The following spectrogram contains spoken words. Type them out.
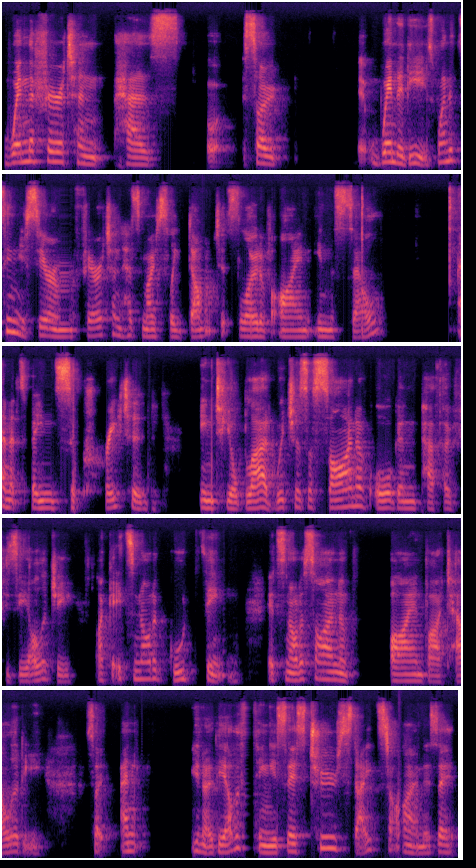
when the ferritin has, so when it is, when it's in your serum, ferritin has mostly dumped its load of iron in the cell and it's been secreted into your blood, which is a sign of organ pathophysiology. Like it's not a good thing. It's not a sign of iron vitality. So, and you know, the other thing is there's two states to iron. There's a,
